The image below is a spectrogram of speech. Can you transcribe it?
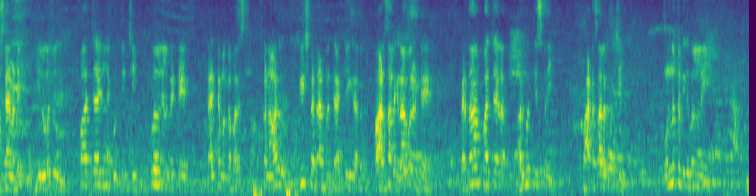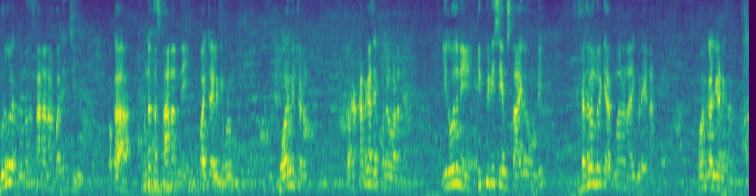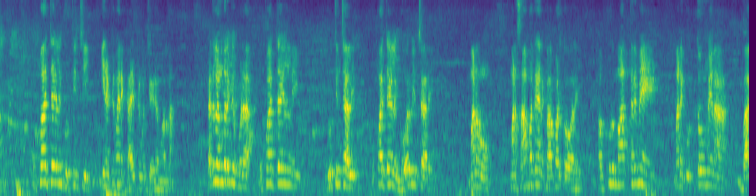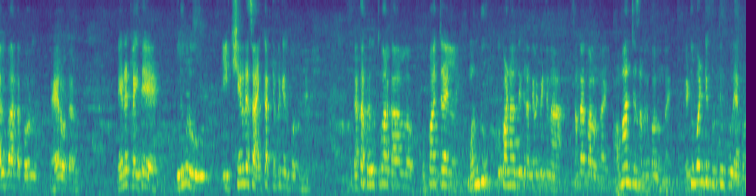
నమస్కారం అండి. ఈరోజు ఉపాధ్యాయుల్ని గుర్తించి విలువలు నిలబెట్టే కార్యక్రమంగా భావిస్తున్నాం. ఒకనాడు బ్రిటిష్ ప్రధానమంత్రి అట్లీ గారు పాఠశాలకు రావాలంటే ప్రధానోపాధ్యాయుల అనుమతి తీసుకుని పాఠశాలకు వచ్చి ఉన్నత విలువల్ని గురువులకు ఉన్నత స్థానాన్ని ఆపాదించి ఒక ఉన్నత స్థానాన్ని ఉపాధ్యాయులకు ఇవ్వడం గౌరవించడం ఒక కథగా చెప్పుకునేవాడని ఈ రోజుని డిప్యూటీ సీఎం స్థాయిలో ఉండి ప్రజలందరికీ అభిమాన నాయకుడైన పవన్ కళ్యాణ్ గారు ఉపాధ్యాయులను గుర్తించి ఈ రకమైన కార్యక్రమం చేయడం వల్ల ప్రజలందరికీ కూడా ఉపాధ్యాయుల్ని గుర్తించాలి ఉపాధ్యాయులను గౌరవించాలి మనం మన సాంప్రదాయాన్ని కాపాడుకోవాలి. అప్పుడు మాత్రమే మనకు ఉత్తమమైన భావి భారత పౌరులు తయారవుతారు. లేనట్లయితే విలువలు ఈ క్షీణదశ ఇంకా కిందకి వెళ్ళిపోతుంది గత ప్రభుత్వాల కాలంలో ఉపాధ్యాయుల్ని మందు దుకాణాల దగ్గర నిలబెట్టిన సందర్భాలు ఉన్నాయి అవమానించిన సందర్భాలు ఉన్నాయి. ఎటువంటి గుర్తింపు లేకుండా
